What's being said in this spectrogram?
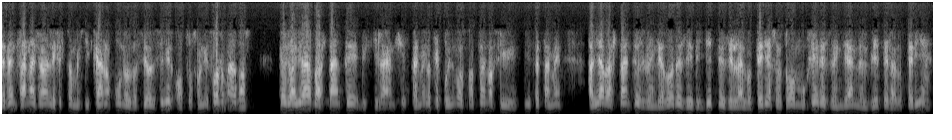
Defensa Nacional del Ejército Mexicano, unos vestidos de civil, otros uniformados, pero había bastante vigilancia. También lo que pudimos notarnos, y dice también, había bastantes vendedores de billetes de la lotería, sobre todo mujeres vendían el billete de la lotería,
